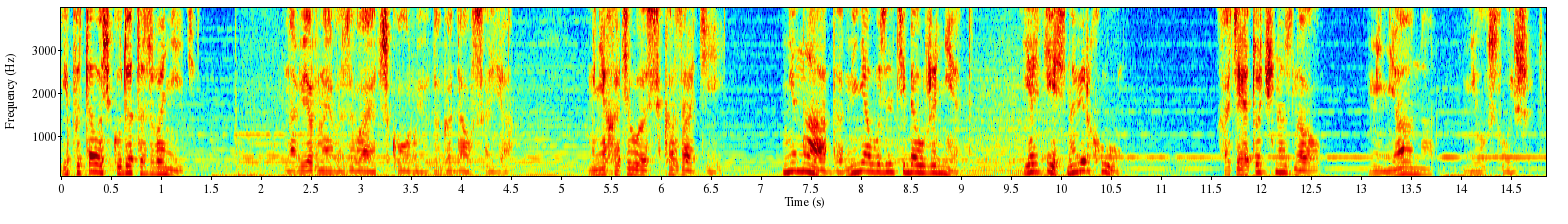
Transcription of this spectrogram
и пыталась куда-то звонить. Наверное, вызывает скорую, догадался я. Мне хотелось сказать ей, «Не надо, меня возле тебя уже нет. Я здесь, наверху». Хотя я точно знал, меня она не услышит.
